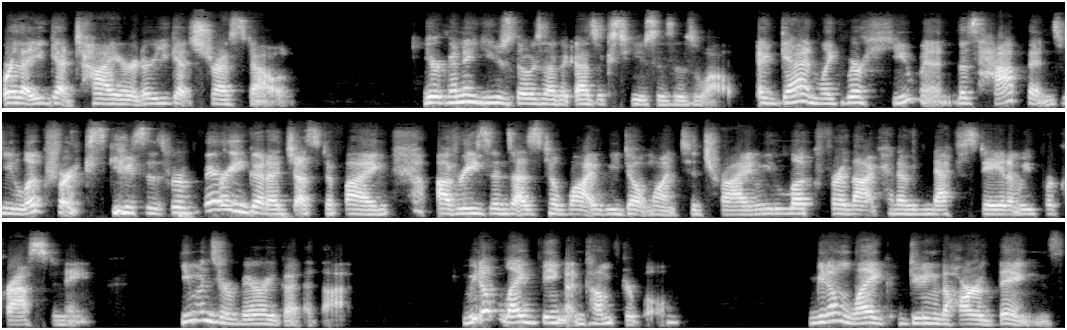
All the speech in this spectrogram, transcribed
or that you get tired or you get stressed out, you're going to use those as excuses as well. Again, like we're human. This happens. We look for excuses. We're very good at justifying uh, reasons as to why we don't want to try. And we look for that kind of next date and we procrastinate. Humans are very good at that. We don't like being uncomfortable we don't like doing the hard things.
